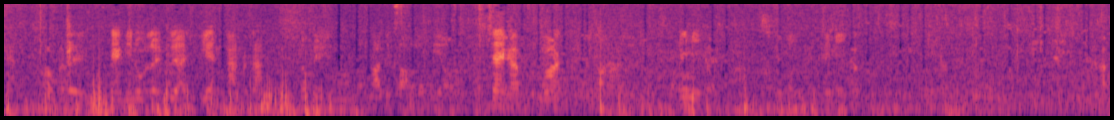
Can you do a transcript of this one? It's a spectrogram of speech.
เนี่ยเขาก็เลยแจ้งที่นู่นเลยเพื่อหลีกเลี่ยงการประทะก็เป็นร้อยที่สองเรื่องเดียว ใช่ครับว่าไม่มีครับไม่มีไม่มีครับไม่มีครับครับ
